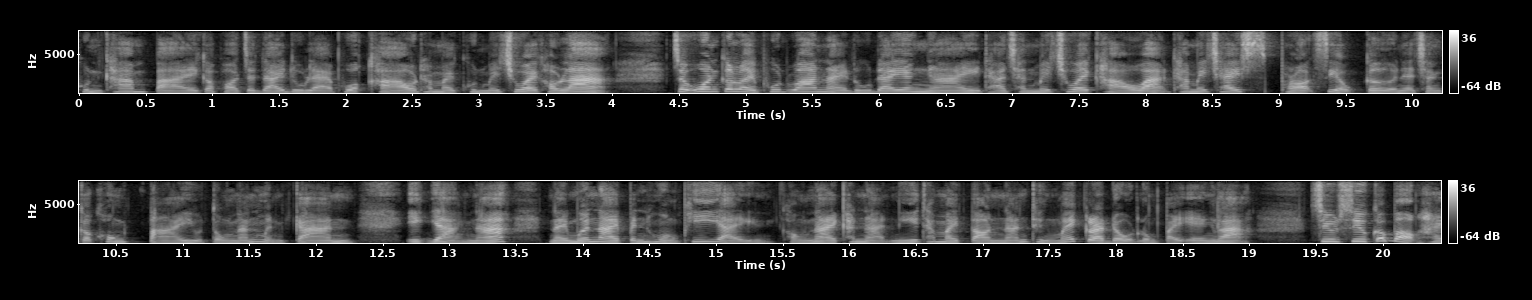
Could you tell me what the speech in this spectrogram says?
คุณข้ามไป ก็เพราะจะได้ดูแลพวกเขาทำไมคุณไม่ช่วยเขาล่ะเจ้าอ้วนก็เลยพูดว่านายรู้ได้ยังไง ถ้าฉันไม่ช่วยเขาอะถ้าไม่ใช่เพราะเสี่ยวเกอเนี่ยฉันก็คงตายอยู่ตรงนั้นเหมือนกัน อีกอย่างนะ ในเมื่อนายเป็นห่วงพี่ใหญ่ของนายขนาดนี้ทำไมตอนนั้นถึงไม่กระโดดลงไปเองล่ะ ซิวซิวก็บอกให้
